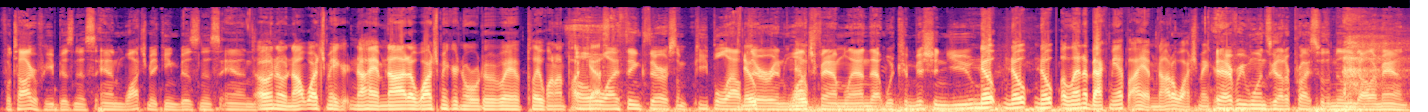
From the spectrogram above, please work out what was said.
photography business and watchmaking business and Oh no, not watchmaker. No, I am not a watchmaker, nor do I play one on podcast. Oh, I think there are some people out Nope, there in nope. Watch Fam land that would commission you. nope, nope, nope. Elena, back me up. I am not a watchmaker. Everyone's got a price for the million dollar man.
